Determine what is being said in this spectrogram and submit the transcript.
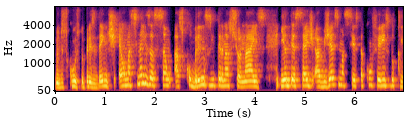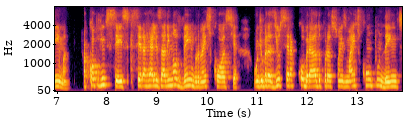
no discurso do presidente é uma sinalização às cobranças internacionais e antecede a 26ª Conferência do Clima, a COP26, que será realizada em novembro na Escócia, onde o Brasil será cobrado por ações mais contundentes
